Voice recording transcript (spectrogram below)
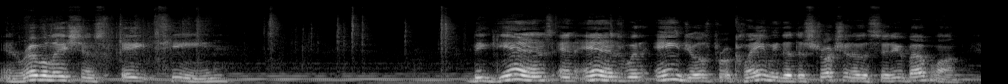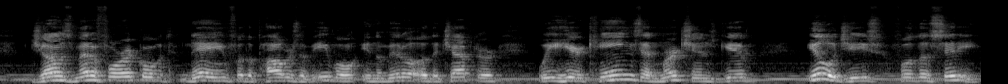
In Revelations 18, begins and ends with angels proclaiming the destruction of the city of Babylon. John's metaphorical name for the powers of evil in the middle of the chapter, we hear kings and merchants give eulogies for the city.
